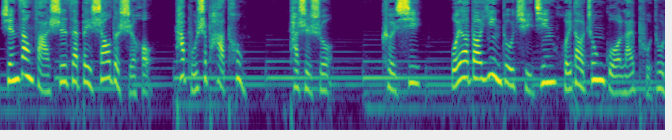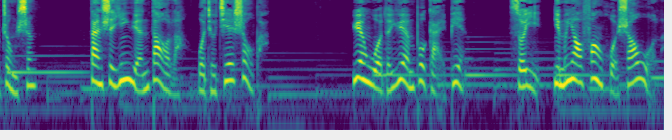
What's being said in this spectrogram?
玄奘法师在被烧的时候，他不是怕痛，他是说，可惜我要到印度取经，回到中国来普度众生，但是因缘到了，我就接受吧，愿我的愿不改变。所以你们要放火烧我了，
